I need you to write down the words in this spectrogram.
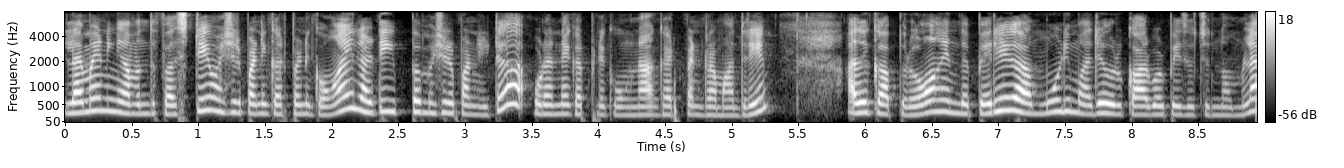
எல்லாமே நீங்கள் வந்து ஃபஸ்ட்டே மெஷர் பண்ணி கட் பண்ணிக்கோங்க. இல்லாட்டி இப்போ மெஷர் பண்ணிவிட்டு உடனே கட் பண்ணிக்கோங்க. நான் கட் பண்ணுற மாதிரி. அதுக்கப்புறம் இந்த பெரிய மூடி மாதிரி ஒரு கார்போர்ட் பீஸ் வச்சுருந்தோம்ல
